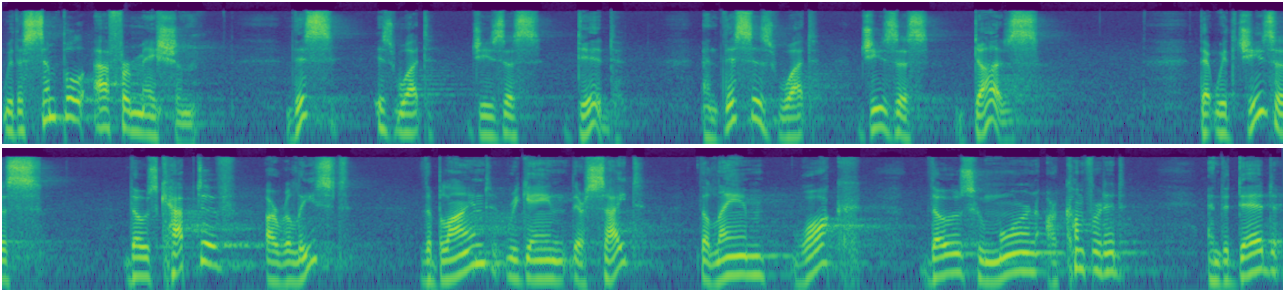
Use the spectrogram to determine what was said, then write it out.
with a simple affirmation this is what Jesus did, and this is what Jesus does. That with Jesus, those captive are released, the blind regain their sight, the lame walk, those who mourn are comforted, and the dead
